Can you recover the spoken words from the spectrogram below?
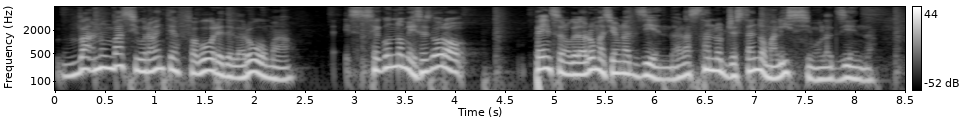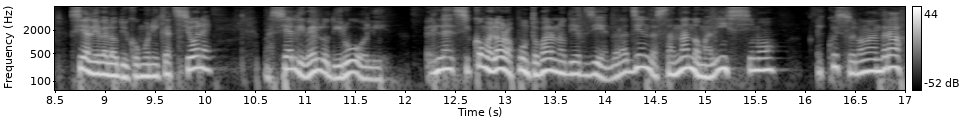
va, non va sicuramente a favore della Roma. Secondo me, se loro pensano che la Roma sia un'azienda, la stanno gestendo malissimo l'azienda, sia a livello di comunicazione, ma sia a livello di ruoli. Le, siccome loro appunto parlano di azienda, l'azienda sta andando malissimo e questo non andrà a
